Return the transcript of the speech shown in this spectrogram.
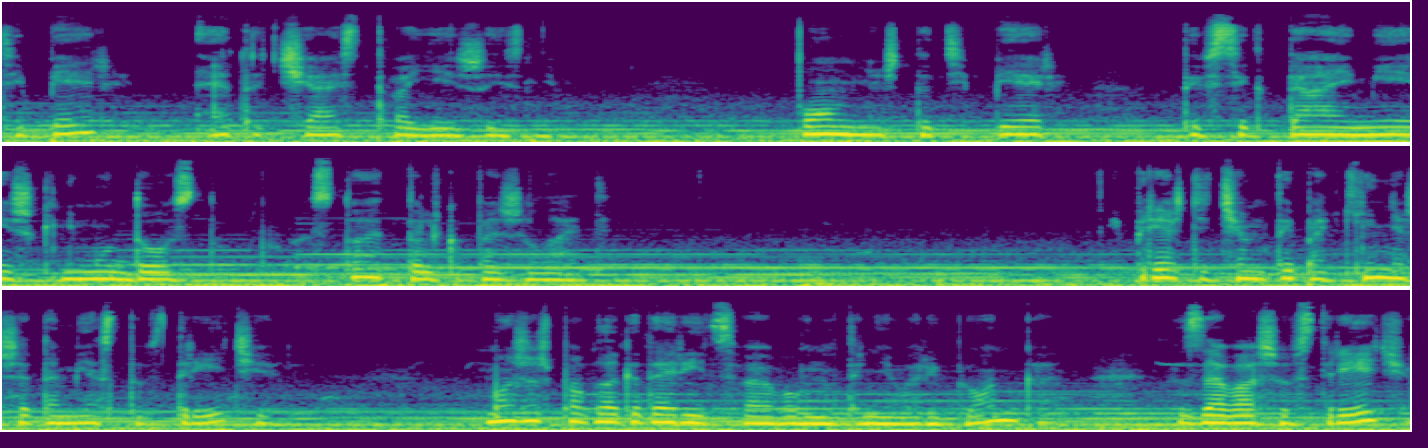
Теперь это часть твоей жизни. Помни, что теперь ты всегда имеешь к нему доступ, стоит только пожелать прежде чем ты покинешь это место встречи, можешь поблагодарить своего внутреннего ребенка за вашу встречу,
